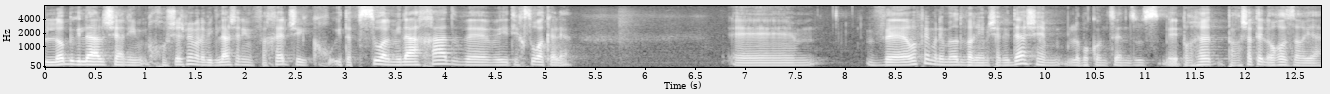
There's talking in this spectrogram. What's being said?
לא בגלל שאני חושש מהם, אלא בגלל שאני מפחד שיתפסו על מילה אחת ו- ויתייחסו רק אליה. Uh, והרבה פעמים אני אומר דברים שאני יודע שהם לא בקונצנזוס. בפרשת אלאור עזריה,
